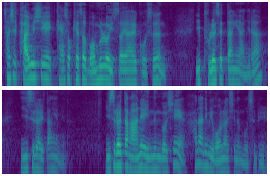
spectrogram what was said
사실 다윗이 계속해서 머물러 있어야 할 곳은 이 블레셋 땅이 아니라 이스라엘 땅입니다. 이스라엘 땅 안에 있는 것이 하나님이 원하시는 모습이에요.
